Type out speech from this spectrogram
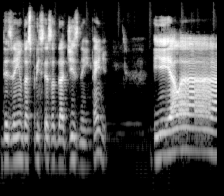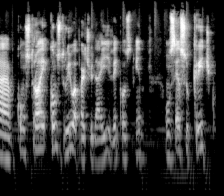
desenho das princesas da Disney, entende? E ela constrói, construiu a partir daí, vem construindo um senso crítico,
